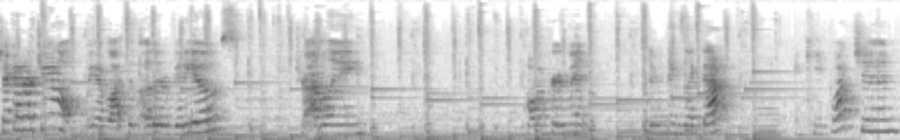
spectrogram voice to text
Check out our channel. We have lots of other videos, traveling, home improvement, different things like that. And keep watching.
